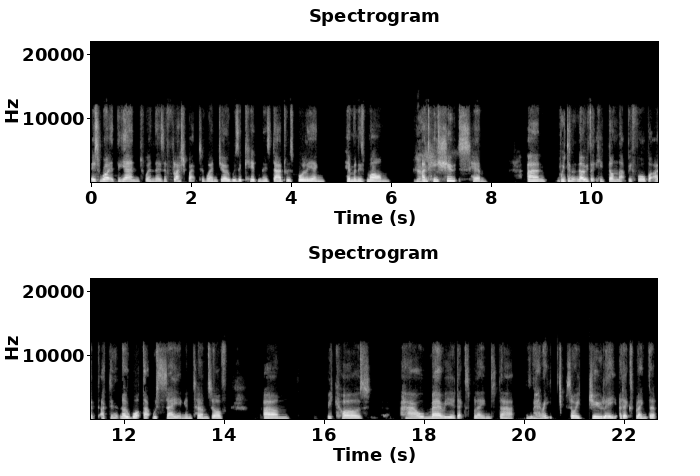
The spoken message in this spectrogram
it's right at the end when there's a flashback to when Joe was a kid and his dad was bullying him and his mom, Yes. and he shoots him. And we didn't know that he'd done that before, but I I didn't know what that was saying in terms of, um, because how Mary had explained that Mary, sorry, Julie had explained that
